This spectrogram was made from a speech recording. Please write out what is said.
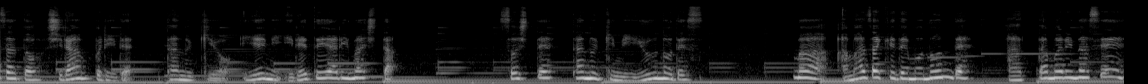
ざと知らんぷりでタヌキを家に入れてやりました。そしてタヌキに言うのです。まあ甘酒でも飲んであったまりなせ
